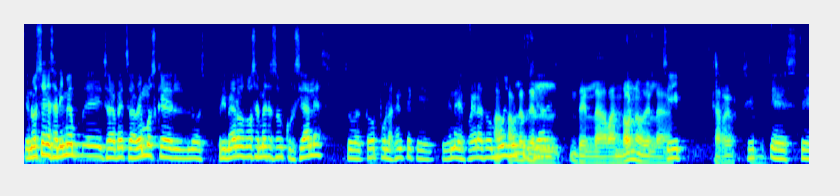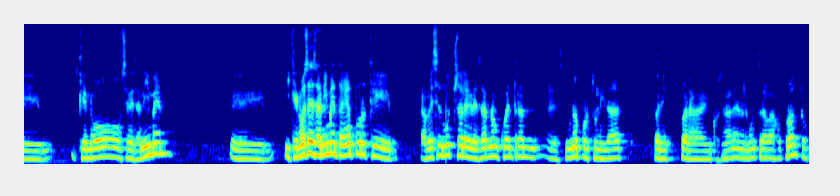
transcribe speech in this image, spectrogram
que no se desanimen. eh, sabe- sabemos que los primeros dos semestres son cruciales, sobre todo por la gente que, que viene de fuera, son muy, muy cruciales. del, del abandono de la Sí, carrera. sí, este, que no se desanimen eh, y que no se desanimen también porque a veces muchos al egresar no encuentran este, una oportunidad para, para incursionar en algún trabajo pronto.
